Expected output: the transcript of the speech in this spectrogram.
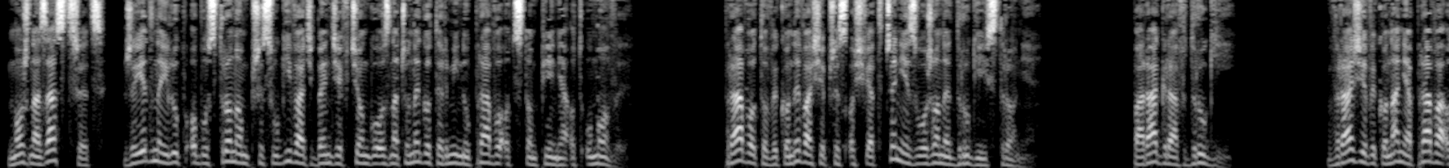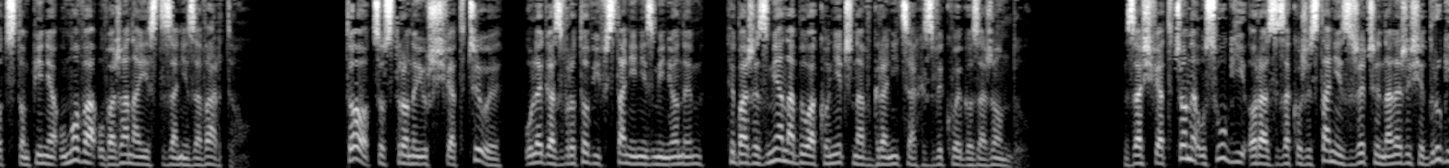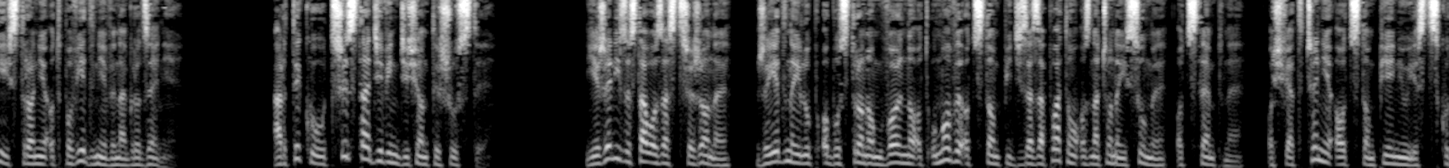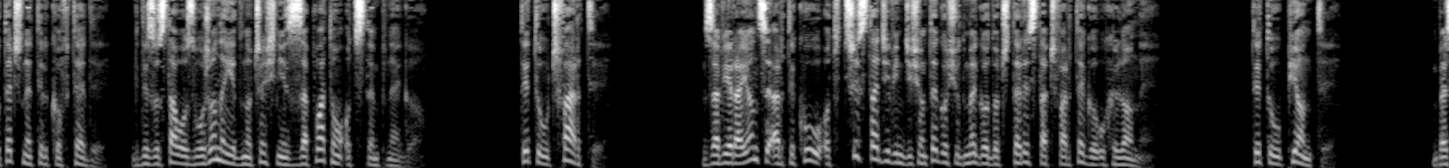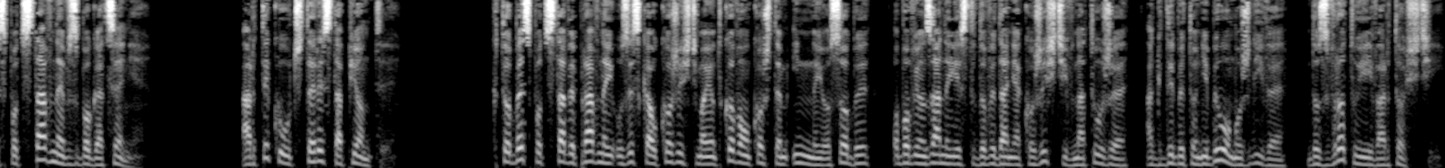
Można zastrzec, że jednej lub obu stronom przysługiwać będzie w ciągu oznaczonego terminu prawo odstąpienia od umowy. Prawo to wykonywa się przez oświadczenie złożone drugiej stronie. Paragraf drugi. W razie wykonania prawa odstąpienia umowa uważana jest za niezawartą. To, co strony już świadczyły, ulega zwrotowi w stanie niezmienionym, chyba że zmiana była konieczna w granicach zwykłego zarządu. Za świadczone usługi oraz za korzystanie z rzeczy należy się drugiej stronie odpowiednie wynagrodzenie. Artykuł 396. Jeżeli zostało zastrzeżone, że jednej lub obu stronom wolno od umowy odstąpić za zapłatą oznaczonej sumy, odstępne, oświadczenie o odstąpieniu jest skuteczne tylko wtedy, gdy zostało złożone jednocześnie z zapłatą odstępnego. Tytuł czwarty. Zawierający artykułu od 397 do 404 uchylony. Tytuł piąty. Bezpodstawne wzbogacenie. Artykuł 405. Kto bez podstawy prawnej uzyskał korzyść majątkową kosztem innej osoby, obowiązany jest do wydania korzyści w naturze, a gdyby to nie było możliwe, do zwrotu jej wartości.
